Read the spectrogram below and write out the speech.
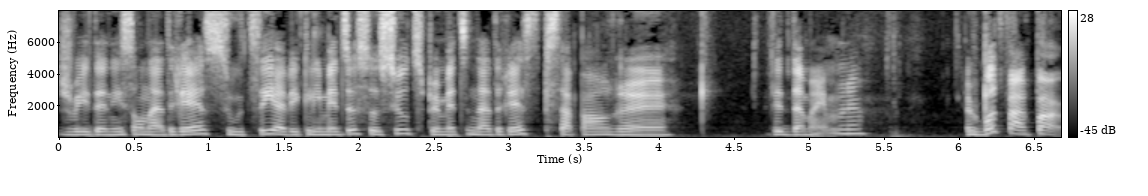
Je vais lui donner son adresse ou, tu sais, avec les médias sociaux, tu peux mettre une adresse puis ça part euh, vite de même, là. Je veux pas te faire peur.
